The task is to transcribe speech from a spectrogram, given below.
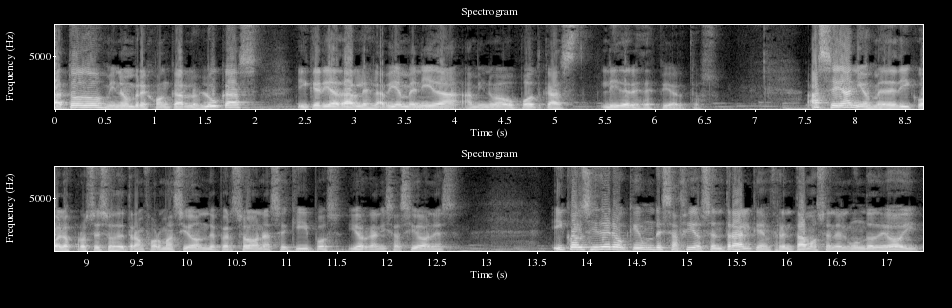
a todos, mi nombre es Juan Carlos Lucas y quería darles la bienvenida a mi nuevo podcast Líderes Despiertos. Hace años me dedico a los procesos de transformación de personas, equipos y organizaciones y considero que un desafío central que enfrentamos en el mundo de hoy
